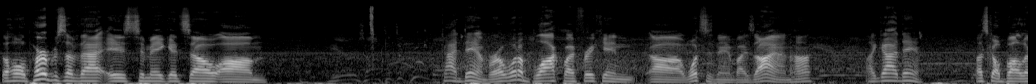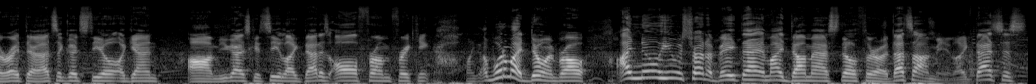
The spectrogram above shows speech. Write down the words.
the whole purpose of that is to make it so um God damn, bro. What a block by freaking uh what's his name by Zion, huh? Like goddamn. Let's go Butler right there. That's a good steal again. Um, you guys can see like that is all from freaking. Oh my God, what am I doing, bro? I knew he was trying to bait that, and my dumbass still threw it. That's on me. Like that's just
